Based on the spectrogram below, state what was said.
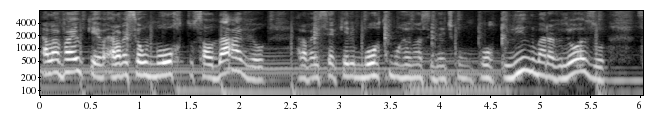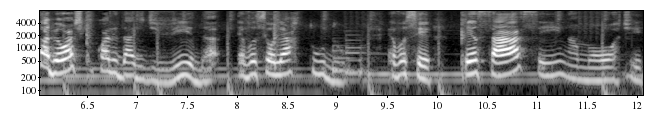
ela vai o quê? Ela vai ser um morto saudável? Ela vai ser aquele morto morreu num acidente com um corpo lindo e maravilhoso? Sabe, eu acho que qualidade de vida é você olhar tudo. É você pensar, sim, na morte,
